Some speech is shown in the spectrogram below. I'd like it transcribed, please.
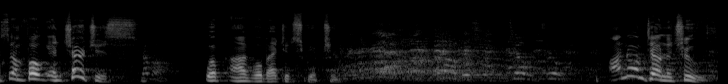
Some folk in churches. Well, I'll go back to the scripture. I know I'm telling the truth.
